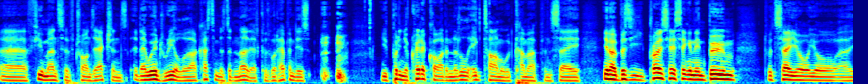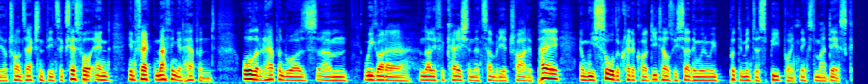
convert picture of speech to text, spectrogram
uh, few months of transactions they weren't real. Our customers didn't know that because what happened is you'd put in your credit card and a little egg timer would come up and say, you know, busy processing, and then boom, it would say your your uh, your transaction's been successful, and in fact, nothing had happened. All that had happened was um, we got a notification that somebody had tried to pay, and we saw the credit card details. We saw them when we put them into a speed point next to my desk.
